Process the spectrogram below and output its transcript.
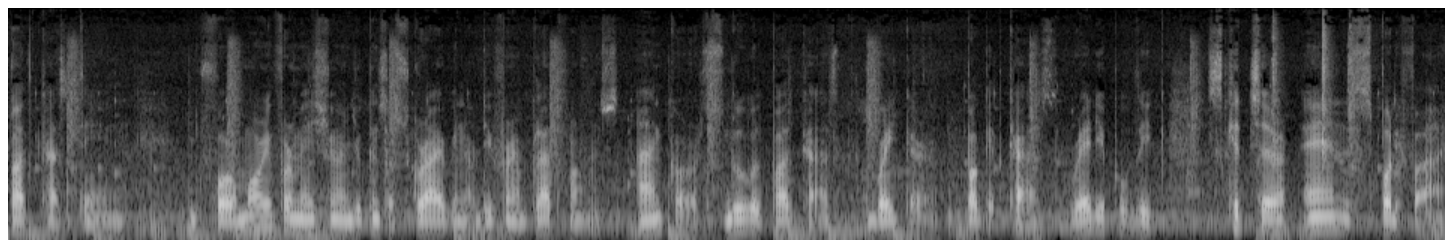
podcasting. For more information, you can subscribe in our different platforms Anchors, Google Podcast, Breaker, Pocket Cast, Radio Public, Stitcher, and Spotify.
